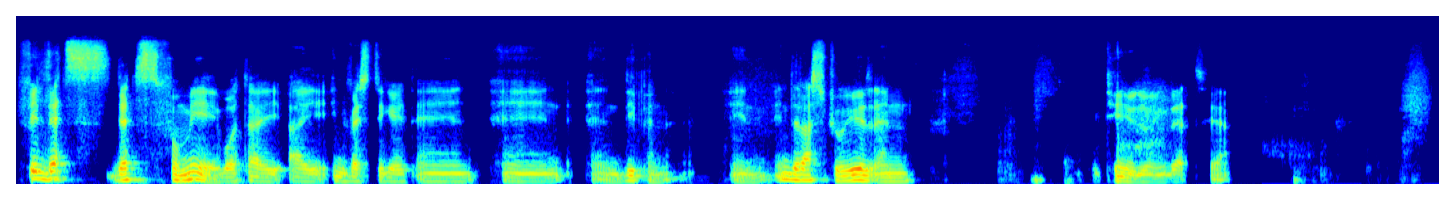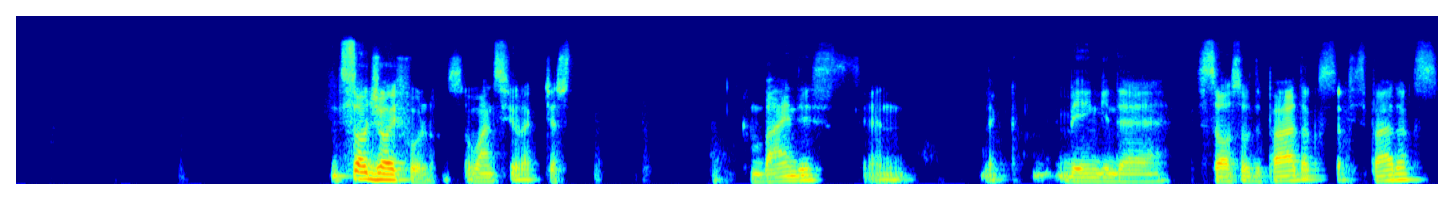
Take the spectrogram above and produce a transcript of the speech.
feel that's that's for me what I, I investigate and and and deepen in in the last two years. And continue doing that. Yeah. It's so joyful. So once you like just combine this and like being in the source of the paradox of this paradox,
